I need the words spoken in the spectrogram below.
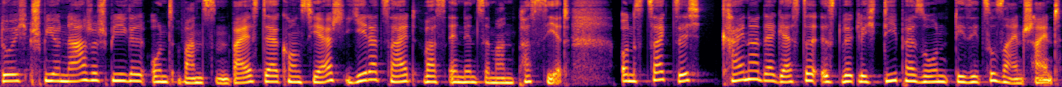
Durch Spionagespiegel und Wanzen weiß der Concierge jederzeit, was in den Zimmern passiert. Und es zeigt sich, keiner der Gäste ist wirklich die Person, die sie zu sein scheint.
